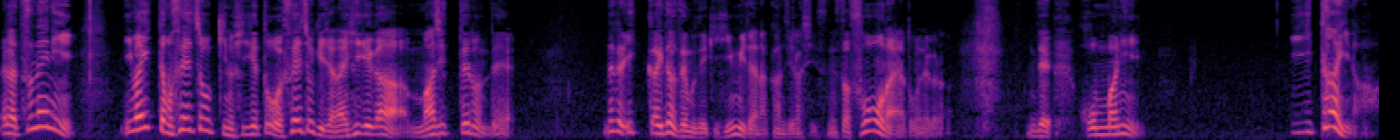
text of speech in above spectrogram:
な。だから常に、今言っても成長期のヒゲと成長期じゃないヒゲが混じってるんで、だから1回では全部できひんみたいな感じらしいですね。さそうなんやと思いながら。で、ほんまに、痛いな。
